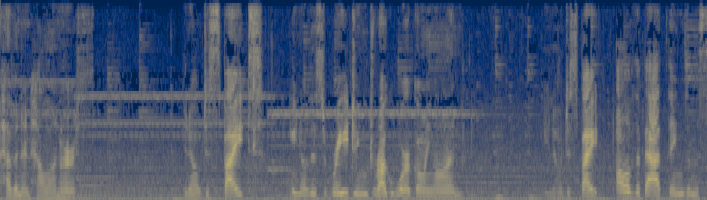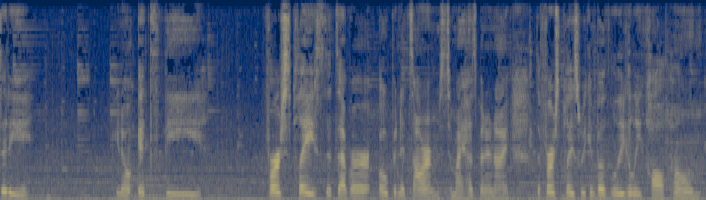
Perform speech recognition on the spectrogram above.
heaven and hell on earth. You know, despite, you know, this raging drug war going on, you know, despite all of the bad things in the city, you know, it's the first place that's ever opened its arms to my husband and I, the first place we can both legally call home,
